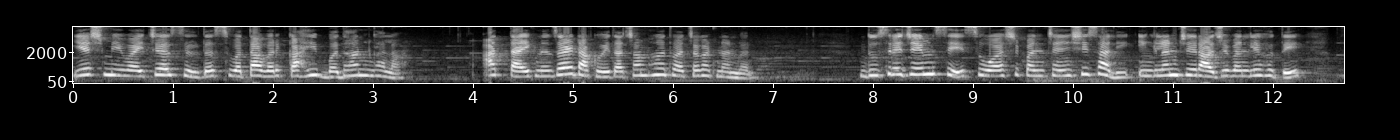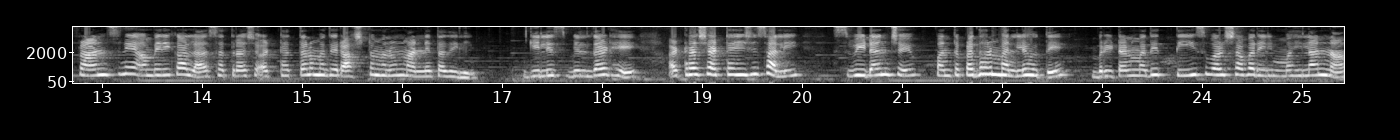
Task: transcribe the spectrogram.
यश मिळवायचे असेल तर स्वतःवर काही बधान घाला. आत्ता एक नजर टाकूया त्याच्या महत्त्वाच्या घटनांवर. दुसरे जेम्स हे सोळाशे पंच्याऐंशी साली इंग्लंडचे राजे बनले होते. फ्रान्सने अमेरिकाला सतराशे अठ्ठ्याहत्तरमध्ये राष्ट्र म्हणून मान्यता दिली. गिलिस बिल्दर्ड हे अठराशे अठ्ठ्याऐंशी साली स्वीडनचे पंतप्रधान बनले होते. ब्रिटनमध्ये तीस वर्षावरील महिलांना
